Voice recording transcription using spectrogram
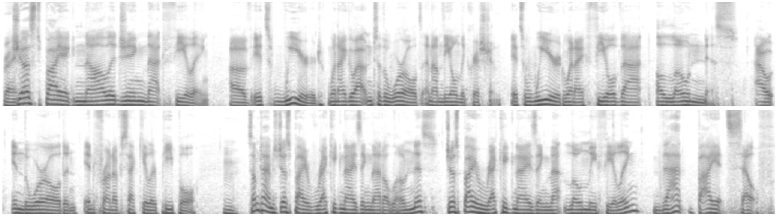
right. Just by acknowledging that feeling of it's weird when I go out into the world and I'm the only Christian. It's weird when I feel that aloneness out in the world and in front of secular people Hmm. Sometimes just by recognizing that aloneness, just by recognizing that lonely feeling, that by itself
